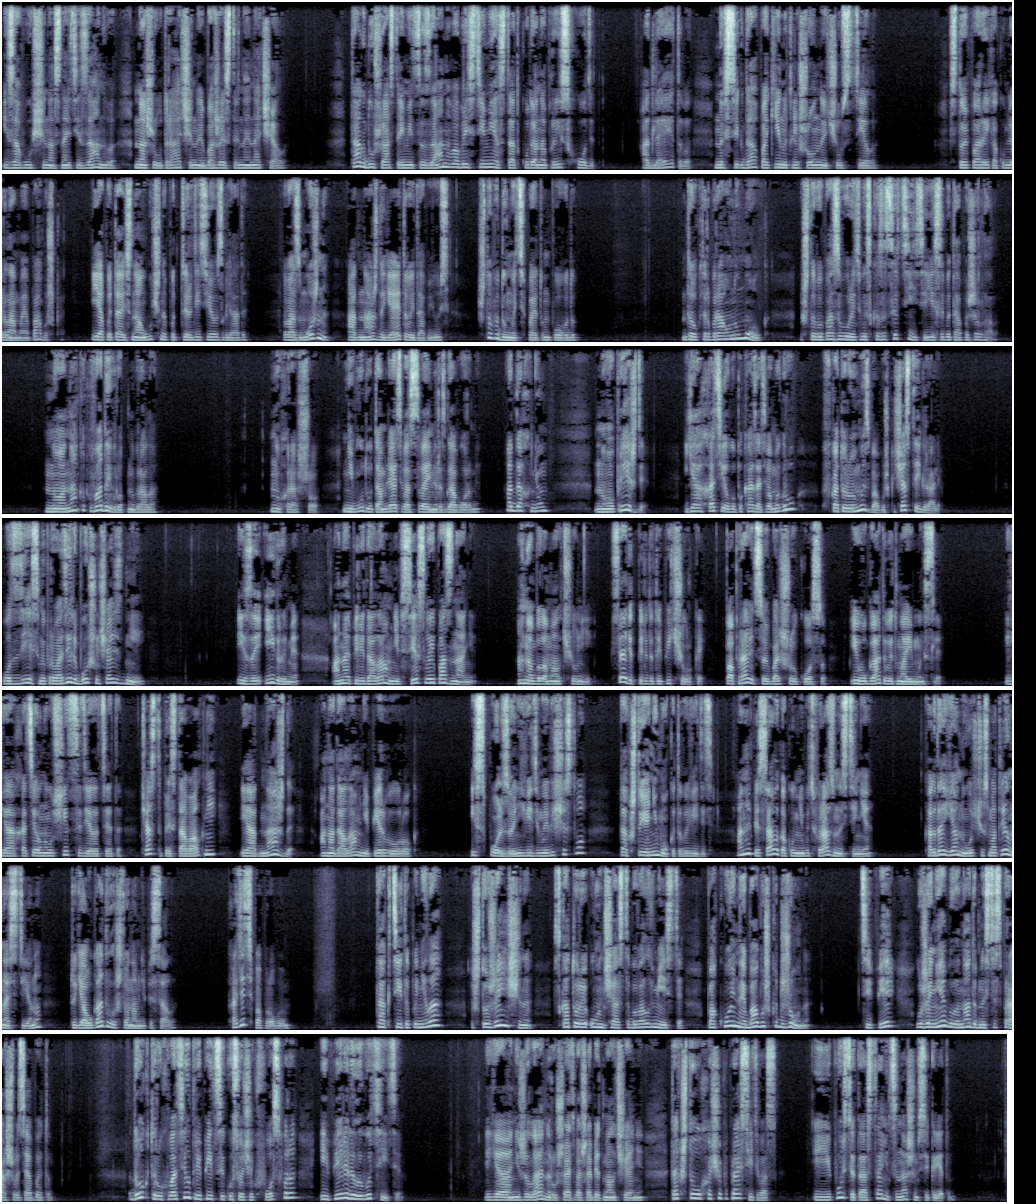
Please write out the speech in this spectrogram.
и зовущий нас найти заново наше утраченное божественное начало. Так душа стремится заново обрести место, откуда она происходит, а для этого навсегда покинуть лишенное чувств тела. С той поры, как умерла моя бабушка, я пытаюсь научно подтвердить ее взгляды. Возможно, однажды я этого и добьюсь. Что вы думаете по этому поводу? Доктор Браун умолк, чтобы позволить высказаться Тите, если бы та пожелала. Но она как воды в рот набрала. «Ну хорошо, не буду утомлять вас своими разговорами. Отдохнем. Но прежде я хотел бы показать вам игру, в которую мы с бабушкой часто играли. Вот здесь мы проводили большую часть дней. И за играми она передала мне все свои познания. Она была молчуньей, сядет перед этой печуркой, поправит свою большую косу и угадывает мои мысли. Я хотел научиться делать это, часто приставал к ней, и однажды она дала мне первый урок. Используя невидимое вещество, так что я не мог этого видеть, она писала какую-нибудь фразу на стене. Когда я ночью смотрел на стену, то я угадывал, что она мне писала. Хотите, попробуем? Так Тита поняла, что женщина, с которой он часто бывал вместе, покойная бабушка Джона. Теперь уже не было надобности спрашивать об этом. Доктор ухватил тряпицей кусочек фосфора и передал его Тите. «Я не желаю нарушать ваш обет молчания, так что хочу попросить вас, и пусть это останется нашим секретом.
